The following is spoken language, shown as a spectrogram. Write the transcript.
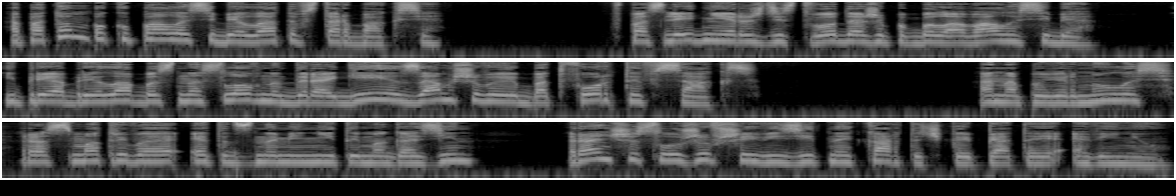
А потом покупала себе латы в Старбаксе. В последнее Рождество даже побаловала себя и приобрела баснословно дорогие замшевые ботфорты в Сакс. Она повернулась, рассматривая этот знаменитый магазин, раньше служивший визитной карточкой Пятой авеню.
